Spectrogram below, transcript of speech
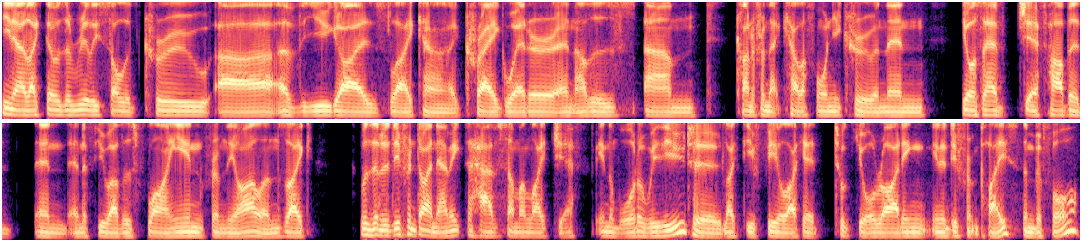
you know, like there was a really solid crew uh, of the you guys, like uh, Craig Wetter and others, um, kind of from that California crew, and then you also have Jeff Hubbard and and a few others flying in from the islands. Like, Was it a different dynamic to have someone like Jeff in the water with you? To like, do you feel like it took your riding in a different place than before?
